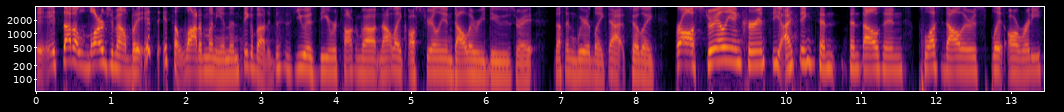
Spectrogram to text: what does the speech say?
it's not a large amount, but it's it's a lot of money. And then think about it. This is USD we're talking about, not like Australian dollar dues, right? Nothing weird like that. So like for Australian currency, I think 10 10,000 plus dollars split already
